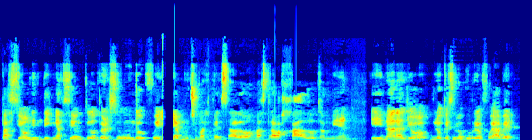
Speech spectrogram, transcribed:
pasión, indignación, todo, pero el segundo fue ya mucho más pensado, más trabajado también. Y nada, yo lo que se me ocurrió fue, a ver,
